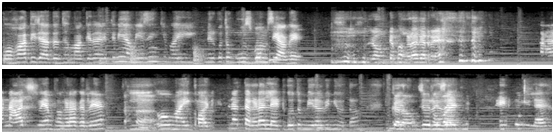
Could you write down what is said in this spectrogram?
बहुत ही ज़्यादा धमाकेदार इतनी अमेजिंग कि भाई मेरे को तो गूस बम्स ही आ गए। रोंगटे भंगड़ा कर रहे हैं। हाँ, नाच रहे हैं भंगड़ा कर रहे हैं कि। ओ माय गॉड इतना तगड़ा लेट गो तो मेरा भी नहीं होता। जो रिज़ल्ट हमारे, को मिला है।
